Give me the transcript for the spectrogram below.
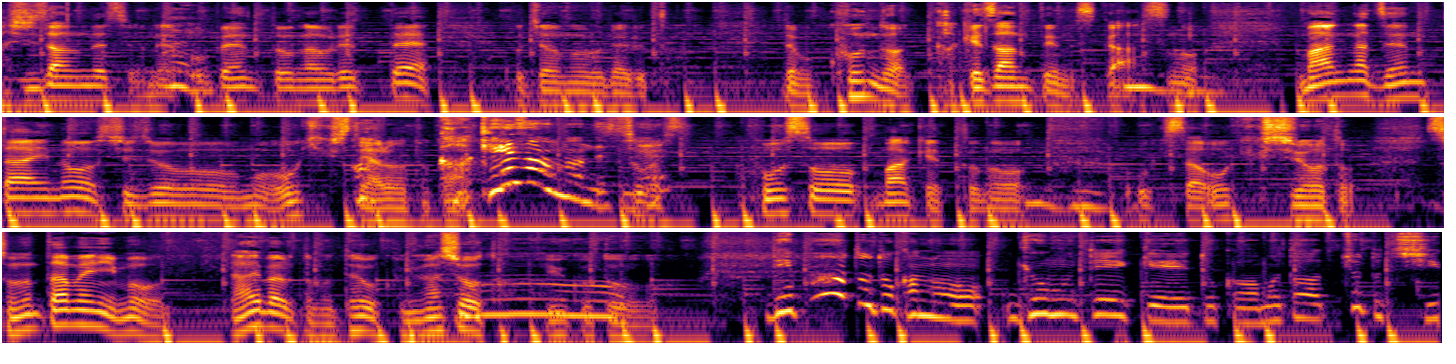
足し算ですよね、はい。お弁当が売れてお茶も売れると。でも今度は掛け算っていうんですか、うん。うんその漫画全体の市場をもう大きくしてやろうとか。掛け算なんですね。放送マーケットの大きさを大きくしようと。そのためにもうライバルとも手を組みましょうということをデパートとかの業務提携とかはまたちょっと違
